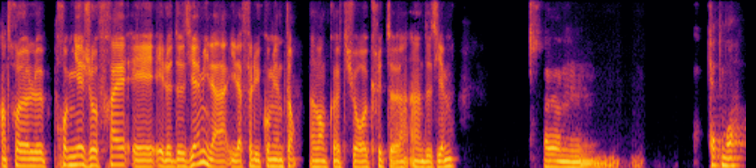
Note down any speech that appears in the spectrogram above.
entre le premier Geoffrey et, le deuxième, il a, il a fallu combien de temps avant que tu recrutes euh, un deuxième? Euh, Quatre mois.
